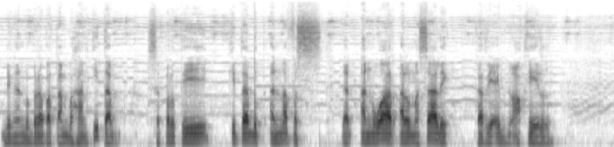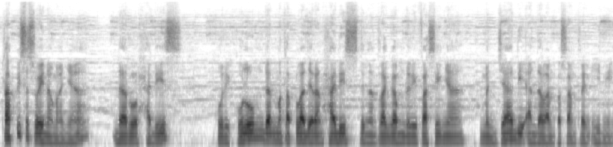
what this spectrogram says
dengan beberapa tambahan kitab seperti Kitab An-Nafas dan Anwar Al-Masalik karya Ibnu Aqil. Tapi sesuai namanya, Darul Hadis, kurikulum dan mata pelajaran hadis dengan ragam derivasinya menjadi andalan pesantren ini.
